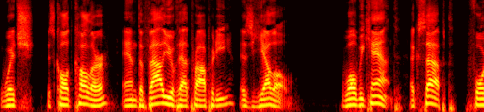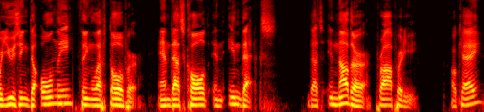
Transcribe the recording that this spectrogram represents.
which is called color, and the value of that property is yellow. Well, we can't, except for using the only thing left over, and that's called an index. That's another property. Okay?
